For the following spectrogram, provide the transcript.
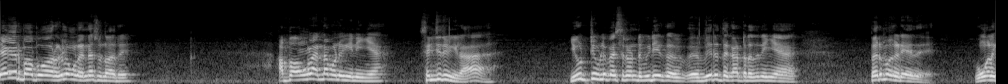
சேகர் பாபு அவர்கள் உங்களை என்ன சொன்னார்? அப்போ அவங்களாம் என்ன பண்ணுவீங்க நீங்கள் செஞ்சிருவீங்களா? யூடியூப்பில் பேசுகிறவன் வீடியோ வீரத்தை காட்டுறது நீங்கள் பெருமை கிடையாது. உங்களை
